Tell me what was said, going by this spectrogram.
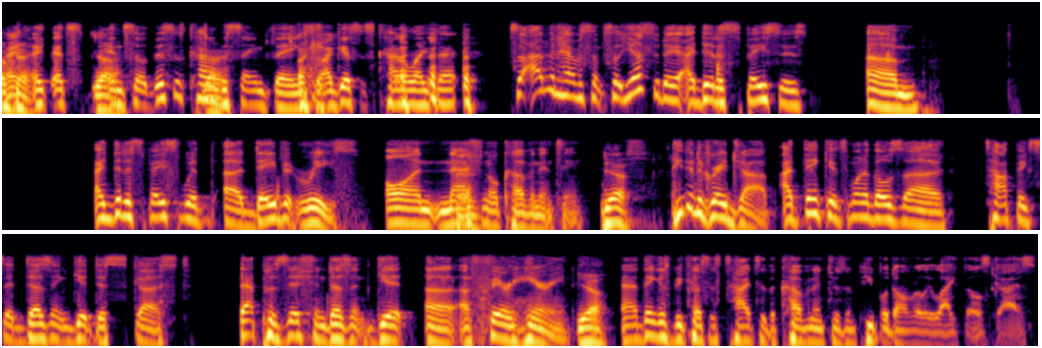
Right? Okay. Like, That's Yeah. and so this is kind of the same thing. So I guess it's kind of like that. So I've been having some. So yesterday I did a spaces. Um, I did a space with uh, David Reese on national covenanting. Yes. he did a great job. I think it's one of those uh, topics that doesn't get discussed. That position doesn't get uh, a fair hearing. Yeah. And I think it's because it's tied to the covenanters and people don't really like those guys.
